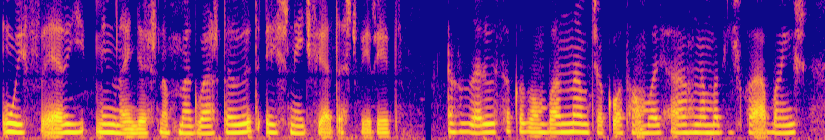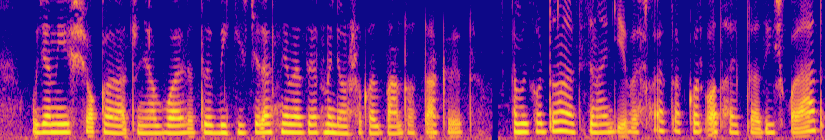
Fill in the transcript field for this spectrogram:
új férj minden egyes nap megvárta őt és négy féltestvérét. Ez az erőszak azonban nem csak otthon vagy hanem az iskolában is, ugyanis sokkal alacsonyabb volt a többi kisgyereknél, ezért nagyon sokat bántották őt. Amikor Donald 11 éves lett, akkor ott hagyta az iskolát,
